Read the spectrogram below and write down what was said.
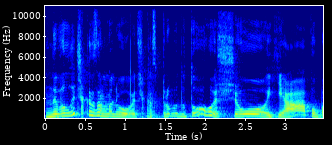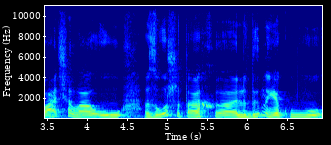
невеличка замальовочка з приводу того, що я побачила у зошитах е, людини, яку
